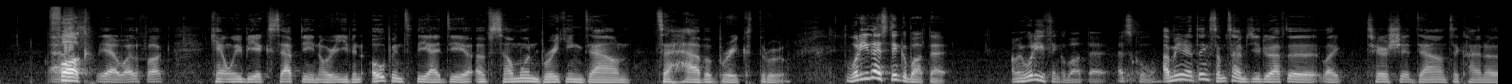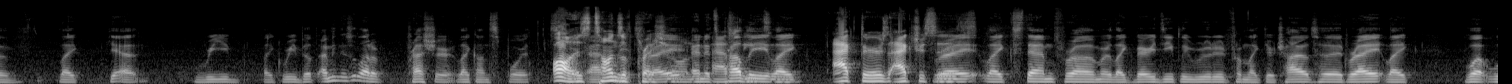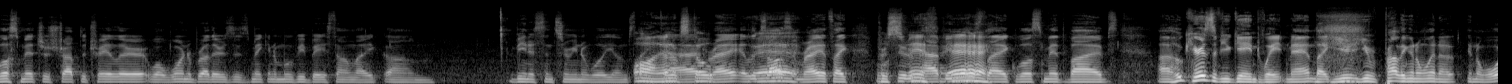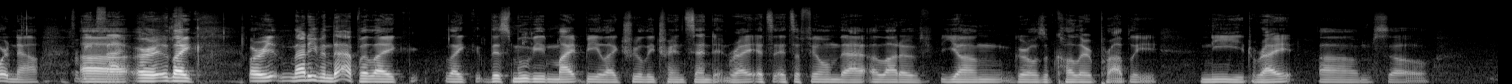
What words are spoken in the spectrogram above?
Fuck. Yeah, why the fuck can't we be accepting or even open to the idea of someone breaking down to have a breakthrough? what do you guys think about that? I mean, what do you think about that? That's cool. I mean, I think sometimes you do have to like tear shit down to kind of like yeah, re like rebuild. I mean, there's a lot of pressure like on sport. Oh, sport there's tons of pressure right? on and it's probably and like actors, actresses. right like stemmed from or like very deeply rooted from like their childhood right like what will smith just dropped the trailer well warner brothers is making a movie based on like um venus and serena williams Oh, like that looks dope. right it looks Yeah. awesome right it's like Will pursuit Smith, of happiness yeah. like will smith vibes uh, who cares if you gained weight man? Like you, you're probably gonna win a, an award now. For being uh, or like or not even that but like like this movie might be like truly transcendent right? It's it's a film that a lot of young girls of color probably need right? Um so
